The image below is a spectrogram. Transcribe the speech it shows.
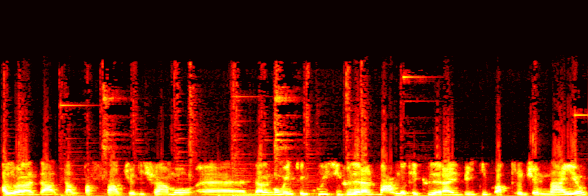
Allora, da, dal passaggio, diciamo, eh, dal momento in cui si chiuderà il bando, che chiuderà il 24 gennaio,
